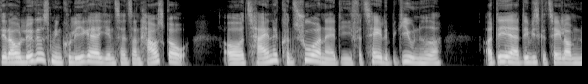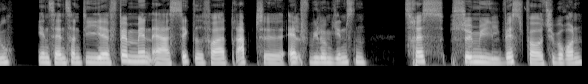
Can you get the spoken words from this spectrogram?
Det er dog lykkedes min kollega Jens Hansen Havskov at tegne konturerne af de fatale begivenheder, og det er det, vi skal tale om nu. Jens Hansen, de øh, fem mænd er sigtet for at have dræbt øh, Alf Willum Jensen 60 sømil vest for Typeron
